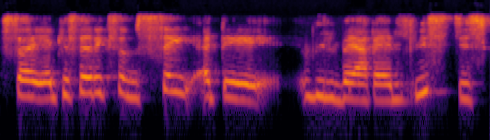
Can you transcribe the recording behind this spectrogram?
så jeg kan slet ikke sådan se, at det ville være realistisk,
